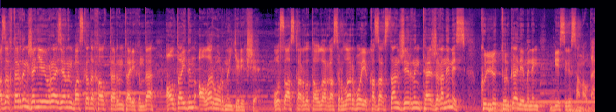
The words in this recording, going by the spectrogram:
Қазақтардың және еуразияның басқа да халықтарының тарихында алтайдың алар орны ерекше осы асқарлы таулар ғасырлар бойы қазақстан жерінің тәжі ғана емес күллі түркі әлемінің бесігі саналды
